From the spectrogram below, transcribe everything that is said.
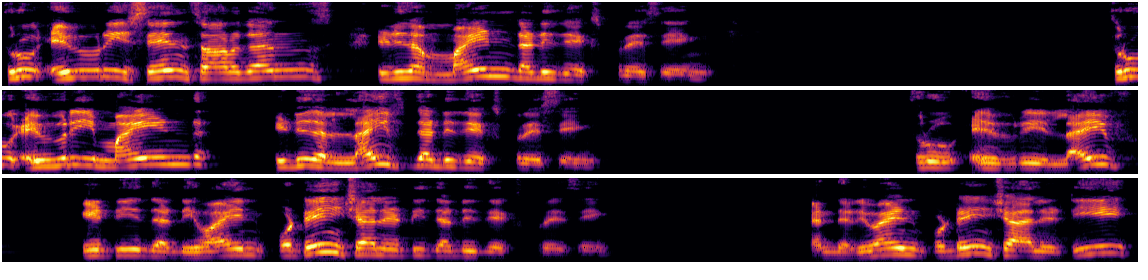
Through every sense organs, it is the mind that is expressing. Through every mind, it is a life that is expressing. Through every life, it is the divine potentiality that is expressing. And the divine potentiality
